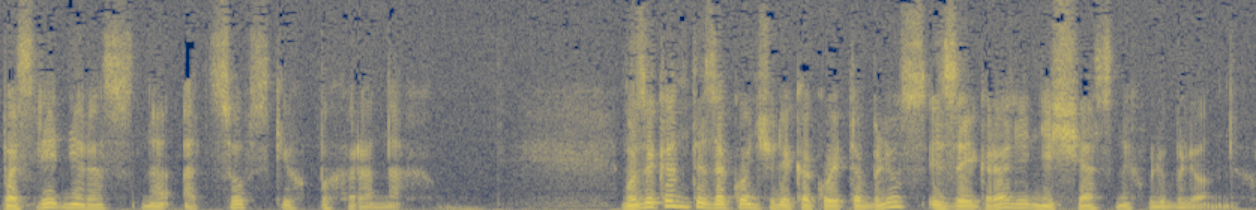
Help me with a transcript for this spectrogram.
Последний раз на отцовских похоронах. Музыканты закончили какой-то блюз и заиграли несчастных влюбленных.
